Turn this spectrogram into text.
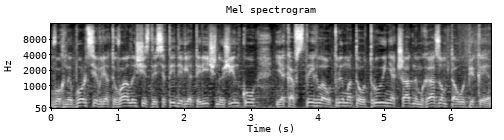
вогнеборці врятували 69-річну жінку, яка встигла отримати отруєння чадним газом та опіки.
